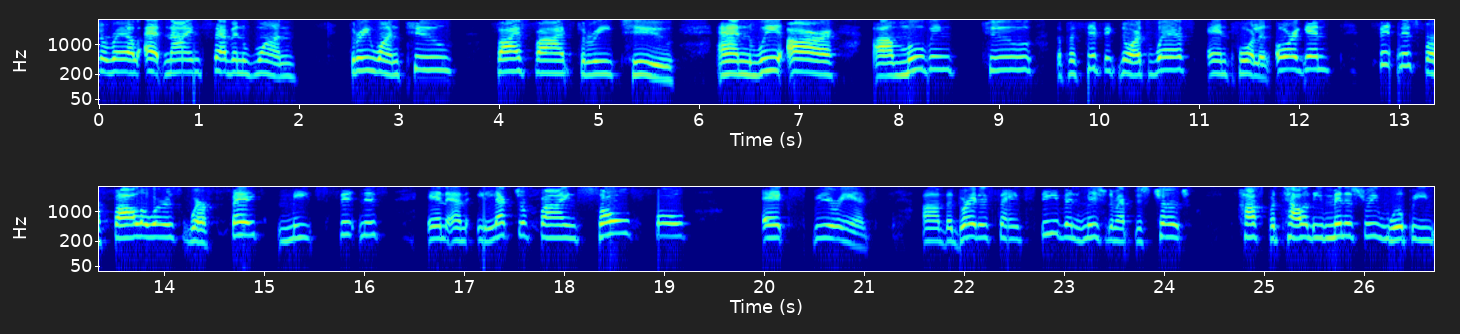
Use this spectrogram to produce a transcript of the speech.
Sherelle at 971 312 5532. And we are uh, moving to the Pacific Northwest in Portland, Oregon. Fitness for Followers, where faith meets fitness in an electrifying, soulful experience. Uh, the Greater St. Stephen Mission Baptist Church Hospitality Ministry will be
